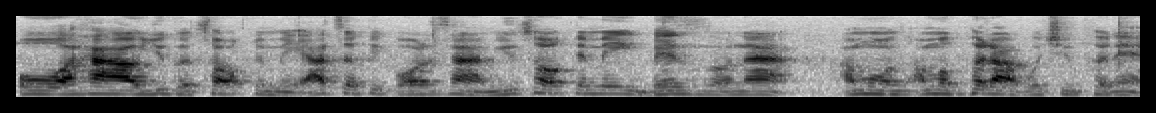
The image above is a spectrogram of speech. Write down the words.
or how you could talk to me. I tell people all the time, you talk to me, business or not, I'm gonna I'm gonna put out what you put in.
